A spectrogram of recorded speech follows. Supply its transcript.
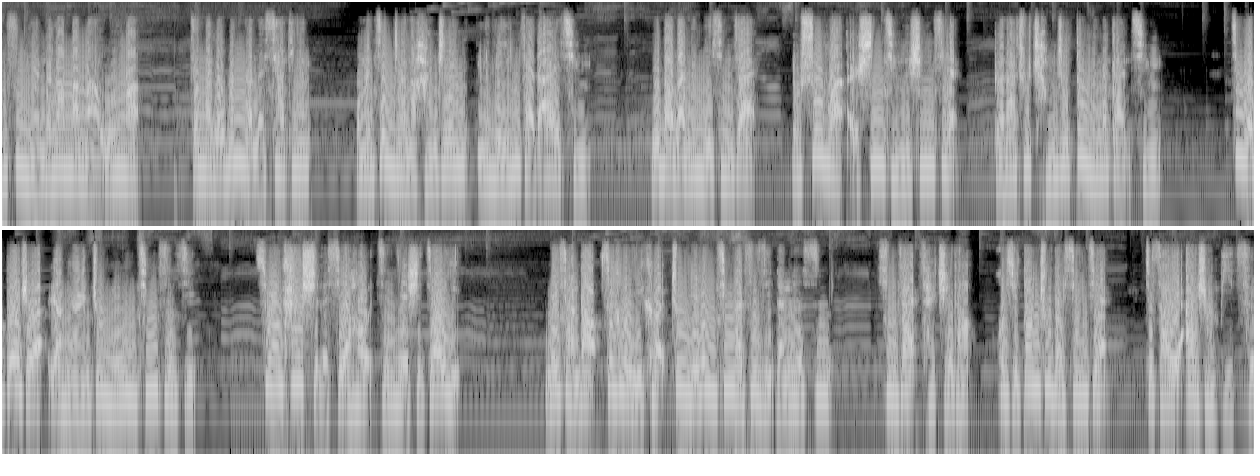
零四年的浪漫满屋吗？在那个温暖的夏天，我们见证了韩智恩与李英宰的爱情。李宝完的你现在用舒缓而深情的声线，表达出诚挚动人的感情。经过波折，让两人终于认清自己。虽然开始的邂逅仅仅是交易，没想到最后一刻终于认清了自己的内心。现在才知道，或许当初的相见就早已爱上彼此。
